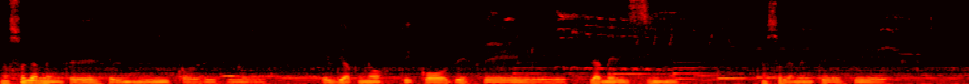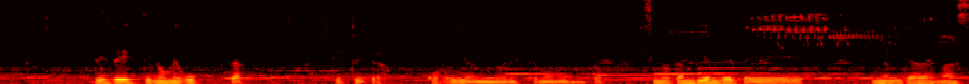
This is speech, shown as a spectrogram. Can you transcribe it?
no solamente desde el médico, desde el diagnóstico, desde la medicina, no solamente desde, desde este no me gusta que estoy transcurriendo en este momento, sino también desde una mirada más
